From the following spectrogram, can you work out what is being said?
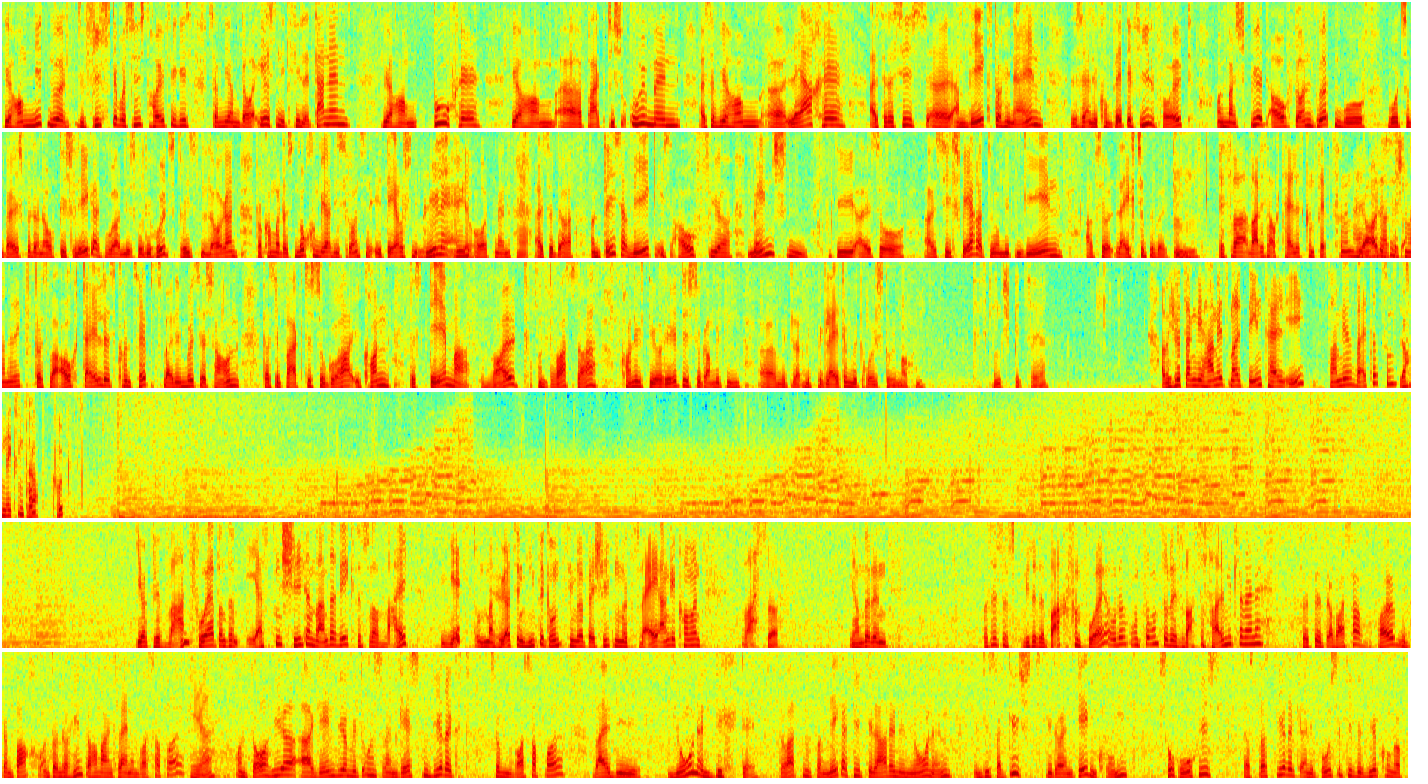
Wir haben nicht nur die Fichte, was sonst häufig ist, sondern wir haben da irrsinnig viele Tannen, wir haben Buche, wir haben äh, praktisch Ulmen, also wir haben äh, Lerche, also das ist äh, am Weg da hinein, das ist eine komplette Vielfalt. Und man spürt auch dann dort, wo, wo zum Beispiel dann auch geschlägert worden ist, wo die Holztristen lagern, da kann man das noch mehr, diese ganzen ätherischen Öle einatmen. Ja. Also da, und dieser Weg ist auch für Menschen, die also äh, sich schwerer tun mit dem Gehen, also leicht zu bewältigen. Mhm. Das war, war das auch Teil des Konzepts von den Ja, das, ist, das war auch Teil des Konzepts, weil ich muss ja schauen, dass ich praktisch sogar, ich kann das Thema Wald und Wasser, kann ich theoretisch sogar mit, äh, mit, mit Begleitung mit Rollstuhl machen. Das klingt spitze, ja. Aber ich würde sagen, wir haben jetzt mal den Teil eh. Fahren wir weiter zum, ja. zum nächsten Punkt? Ja. Cool. Georg, wir waren vorher bei unserem ersten Schild am Wanderweg, das war Wald. Jetzt, und man hört es im Hintergrund, sind wir bei Schild Nummer 2 angekommen, Wasser. Wir haben da den, was ist das, wieder der Bach von vorher oder unter uns oder ist Wasserfall mittlerweile? Das ist der Wasserfall mit dem Bach und dann dahinter haben wir einen kleinen Wasserfall. Ja. Und da hier äh, gehen wir mit unseren Gästen direkt zum Wasserfall, weil die Ionendichte dort von negativ geladenen Ionen in dieser Gischt, die da entgegenkommt, so hoch ist, dass das direkt eine positive Wirkung auf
